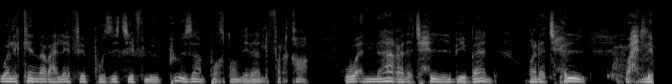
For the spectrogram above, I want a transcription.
ولكن راه ليفي بوزيتيف لو بلوز امبورطون ديال هاد الفرقه هو انها غادا تحل البيبان وغادا تحل واحد لي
